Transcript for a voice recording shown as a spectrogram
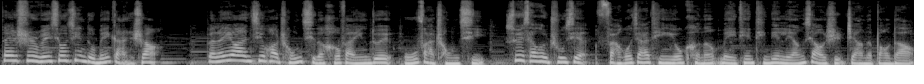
但是维修进度没赶上。本来要按计划重启的核反应堆无法重启，所以才会出现法国家庭有可能每天停电两小时这样的报道。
